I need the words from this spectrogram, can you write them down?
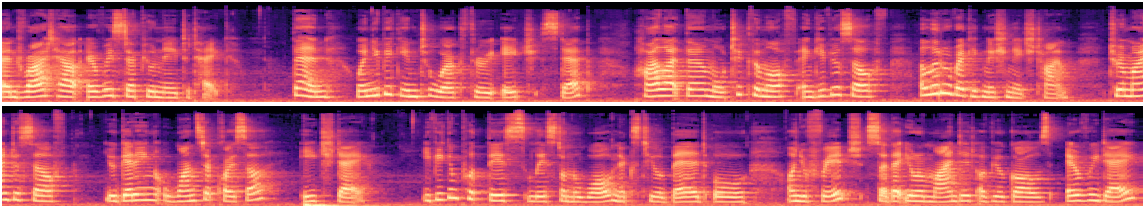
and write out every step you'll need to take. Then, when you begin to work through each step, highlight them or tick them off and give yourself a little recognition each time to remind yourself you're getting one step closer each day. If you can put this list on the wall next to your bed or on your fridge so that you're reminded of your goals every day,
